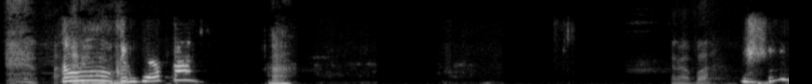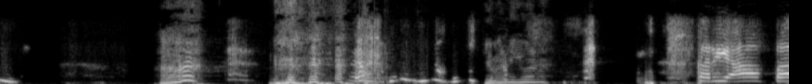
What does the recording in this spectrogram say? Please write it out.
Ngukir. Tuh, kerja apa? Hah? kenapa Hah? gimana gimana? Karya apa?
